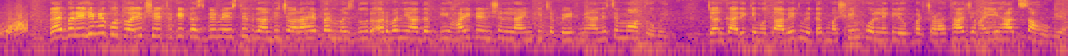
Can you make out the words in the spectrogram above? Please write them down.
रायबरेली में कोतवाली क्षेत्र के कस्बे में स्थित गांधी चौराहे पर मजदूर अरवन यादव की हाई टेंशन लाइन की चपेट में आने से मौत हो गई। जानकारी के मुताबिक मृतक मशीन खोलने के लिए ऊपर चढ़ा था, जहाँ ये हादसा हो गया।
